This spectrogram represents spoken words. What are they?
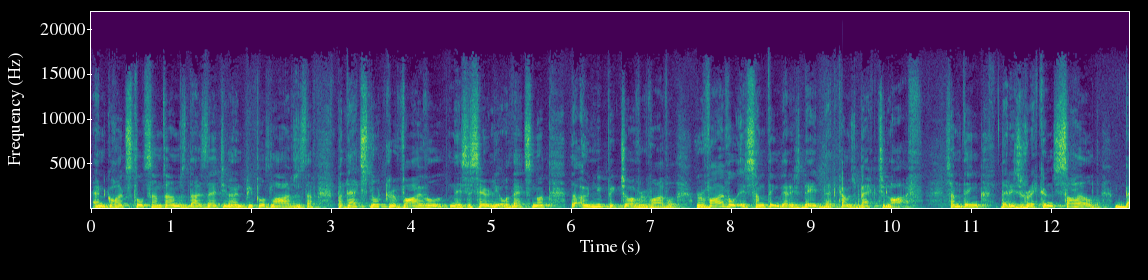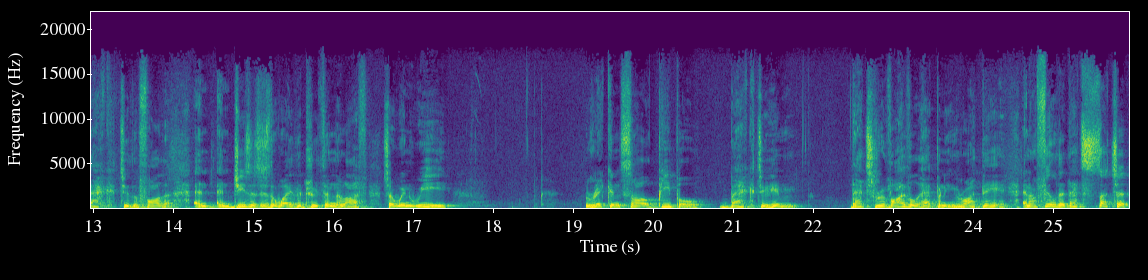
and God still sometimes does that, you know, in people's lives and stuff. But that's not revival necessarily, or that's not the only picture of revival. Revival is something that is dead that comes back to life. Something that is reconciled back to the Father. And, and Jesus is the way, the truth, and the life. So when we reconcile people back to Him, that's revival happening right there. And I feel that that's such an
